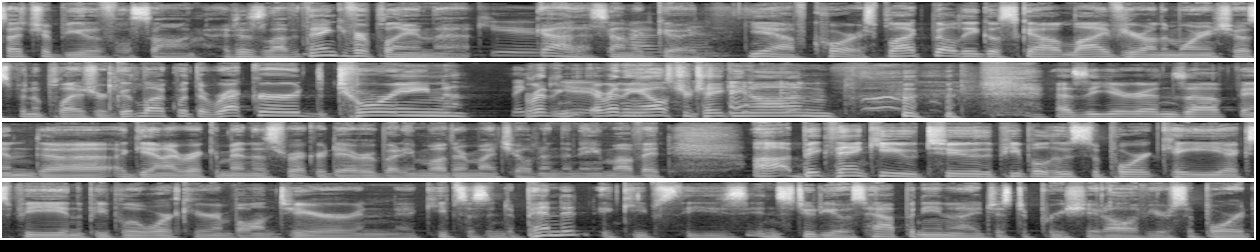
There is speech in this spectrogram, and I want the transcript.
Such a beautiful song. I just love it. Thank you for playing that. Thank you. God, that sounded good. me. Yeah, of course. Black Belt Eagle Scout live here on the morning show. It's been a pleasure. Good luck with the record, the touring, everything, everything else you're taking on as the year ends up. And uh, again, I recommend this record to everybody. Mother and My Children, the name of it. Uh, big thank you to the people who support KEXP and the people who work here and volunteer. And it keeps us independent. It keeps these in studios happening. And I just appreciate all of your support.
